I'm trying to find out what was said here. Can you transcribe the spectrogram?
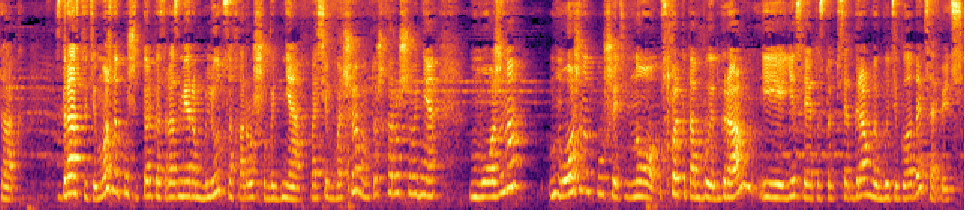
так, здравствуйте, можно кушать только с размером блюдца хорошего дня? Спасибо большое, вам тоже хорошего дня. Можно, можно кушать, но сколько там будет грамм, и если это 150 грамм, вы будете голодать, сопетесь.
